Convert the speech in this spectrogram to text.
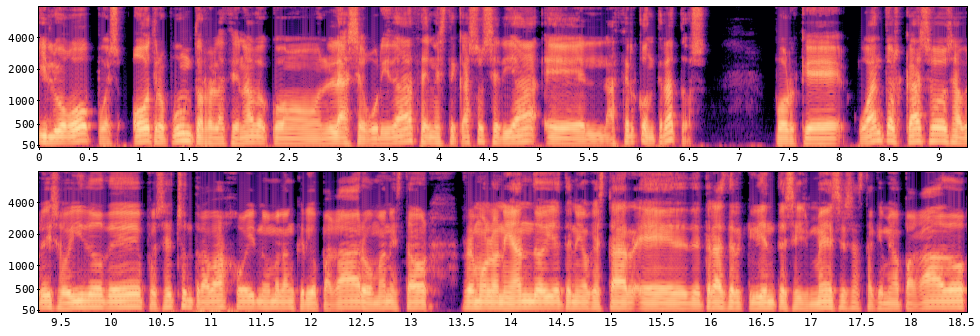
Y luego, pues otro punto relacionado con la seguridad, en este caso sería el hacer contratos. Porque cuántos casos habréis oído de, pues he hecho un trabajo y no me lo han querido pagar o me han estado remoloneando y he tenido que estar eh, detrás del cliente seis meses hasta que me ha pagado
